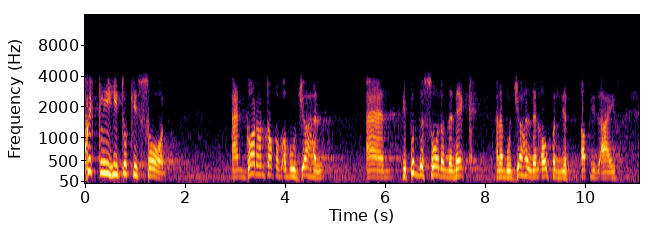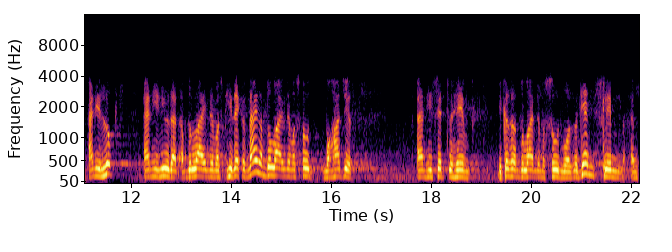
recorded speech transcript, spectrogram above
Quickly he took his sword and got on top of Abu Jahl and he put the sword on the neck and Abu Jahl then opened up his eyes and he looked and he knew that Abdullah ibn Mas'ud, he recognized Abdullah ibn Mas'ud, Muhajir, and he said to him, because Abdullah ibn Mas'ud was again slim and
